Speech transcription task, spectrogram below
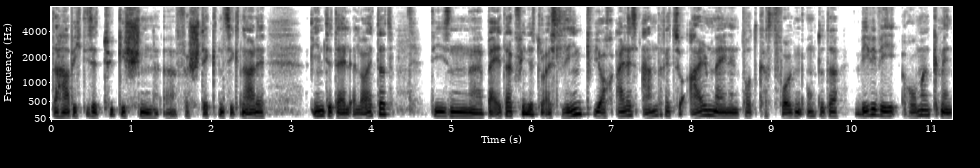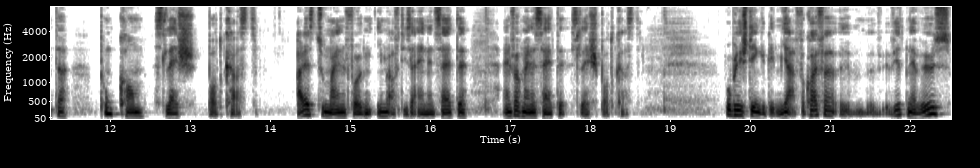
Da habe ich diese tückischen äh, versteckten Signale im Detail erläutert. Diesen äh, Beitrag findest du als Link, wie auch alles andere zu all meinen Podcast-Folgen unter der www.romankmenta.com slash podcast. Alles zu meinen Folgen immer auf dieser einen Seite. Einfach meine Seite slash Podcast. Wo bin ich stehen geblieben? Ja, Verkäufer äh, wird nervös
